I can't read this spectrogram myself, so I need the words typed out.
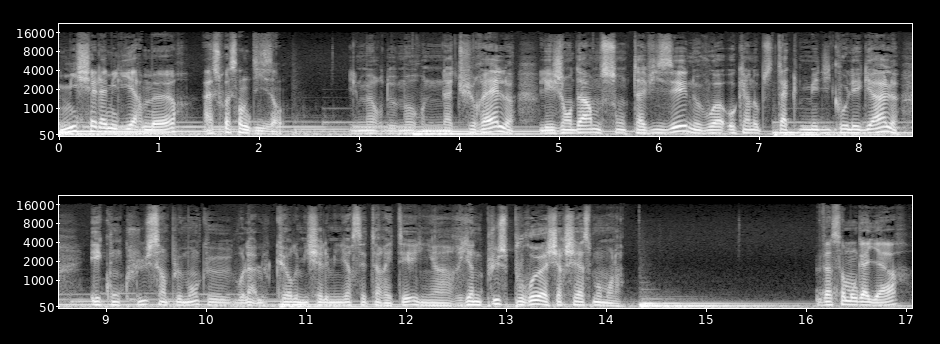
Michel Amilière meurt à 70 ans. Il meurt de mort naturelle. Les gendarmes sont avisés, ne voient aucun obstacle médico-légal et concluent simplement que voilà, le cœur de Michel Amilière s'est arrêté. Il n'y a rien de plus pour eux à chercher à ce moment-là. Vincent Mongaillard,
